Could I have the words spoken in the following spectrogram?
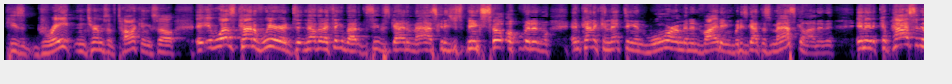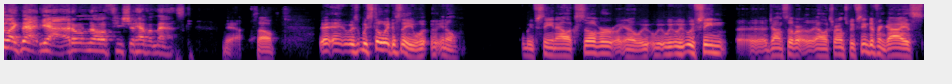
He's great in terms of talking. So it, it was kind of weird to, now that I think about it to see this guy in a mask and he's just being so open and and kind of connecting and warm and inviting, but he's got this mask on. And in a capacity like that, yeah, I don't know if he should have a mask. Yeah. So it, it was, we still wait to see. You know, we've seen Alex Silver. You know, we, we, we've seen uh, John Silver, Alex Reynolds. We've seen different guys,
